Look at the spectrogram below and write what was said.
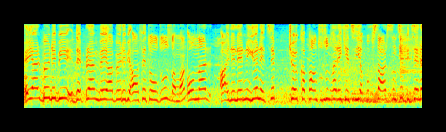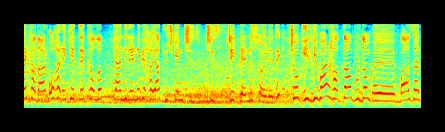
Eğer böyle bir deprem veya böyle bir afet olduğu zaman onlar ailelerini yönetip çök kapan tutun hareketi yapıp sarsıntı bitene kadar o harekette kalıp kendilerine bir hayat üçgeni çiz- çizeceklerini söyledik. Çok ilgi var. Hatta burada e, bazen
